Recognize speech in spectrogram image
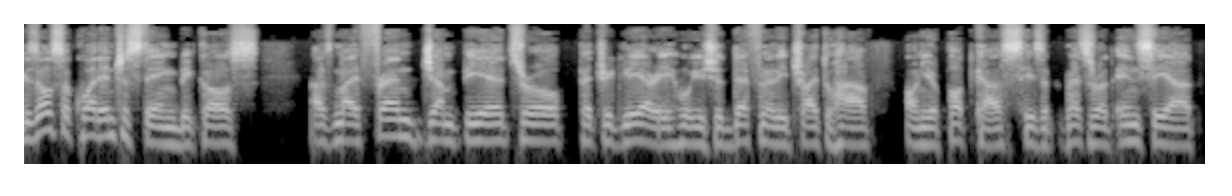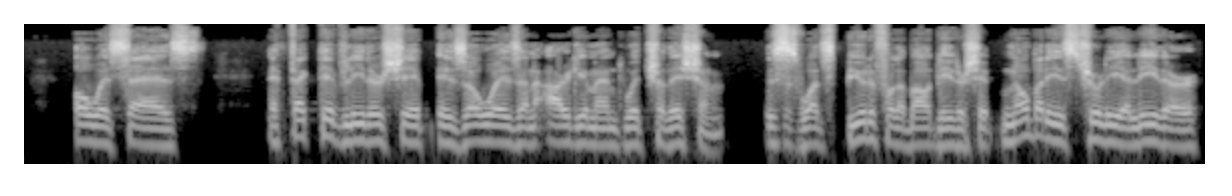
is also quite interesting because as my friend Gianpiero Petriglieri, who you should definitely try to have on your podcast, he's a professor at INSEAD, always says, effective leadership is always an argument with tradition. This is what's beautiful about leadership. Nobody is truly a leader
